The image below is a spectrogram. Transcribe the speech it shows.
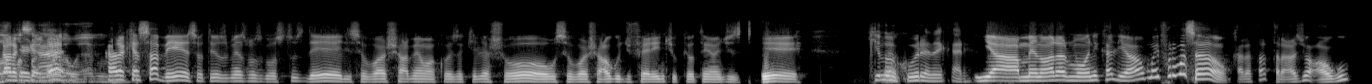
cara, quer, o cara quer saber se eu tenho os mesmos gostos dele, se eu vou achar a mesma coisa que ele achou, ou se eu vou achar algo diferente do que eu tenho a dizer. Que loucura, né, cara? E a menor harmônica ali é uma informação. O cara tá atrás de algo,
